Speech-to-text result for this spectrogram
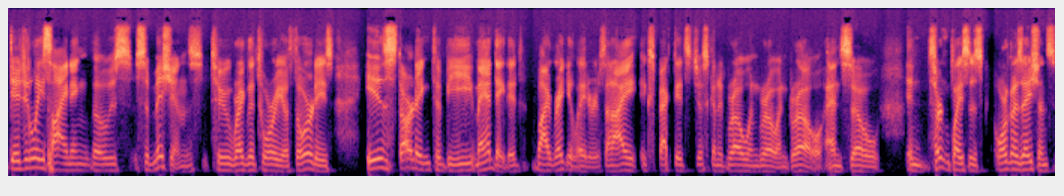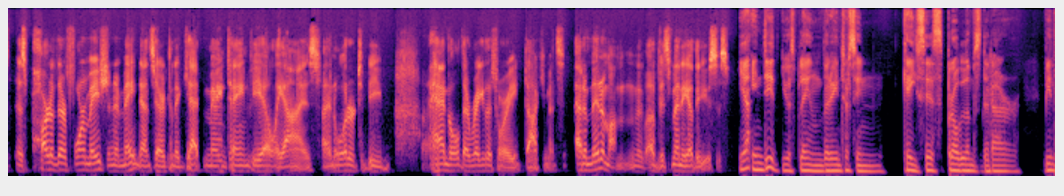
digitally signing those submissions to regulatory authorities is starting to be mandated by regulators. And I expect it's just going to grow and grow and grow. And so, in certain places, organizations, as part of their formation and maintenance, are going to get maintain VLEIs in order to be handle their regulatory documents at a minimum of its many other uses. Yeah, indeed. You explain very interesting cases, problems that are being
